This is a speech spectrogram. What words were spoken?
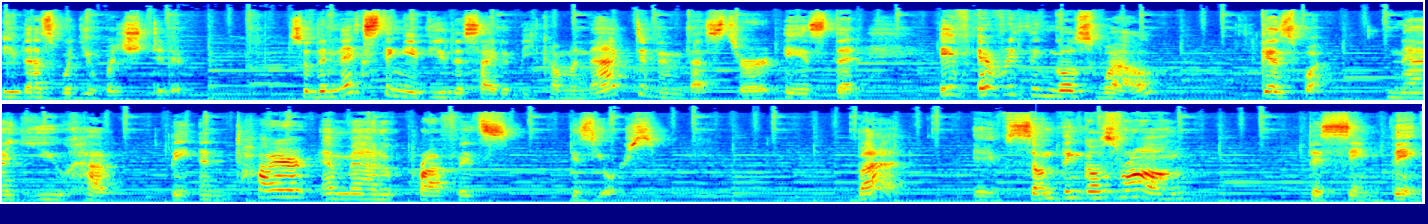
if that's what you wish to do. So, the next thing, if you decide to become an active investor, is that if everything goes well, guess what? Now you have the entire amount of profits is yours. But if something goes wrong, the same thing.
